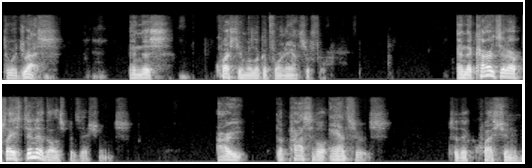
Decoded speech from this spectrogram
to address in this question we're looking for an answer for. And the cards that are placed into those positions are the possible answers to the question,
